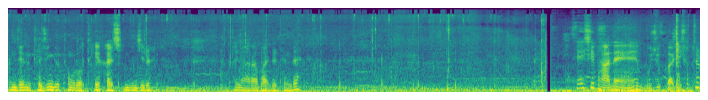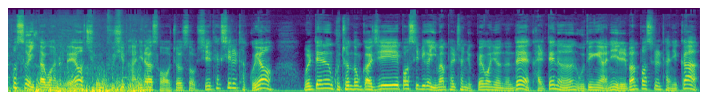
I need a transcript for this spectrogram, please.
문제는 대중교통으로 어떻게 갈 수 있는지를 빨리 알아봐야 될 텐데. 3시 반에 무주까지 셔틀버스가 있다고 하는데요. 지금 2시 반이라서 어쩔 수 없이 택시를 탔고요. 올 때는 구천동까지 버스비가 28,600원이었는데 갈 때는 우등이 아닌 일반 버스를 타니까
